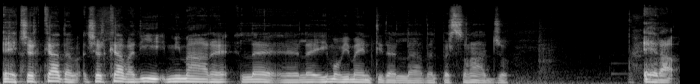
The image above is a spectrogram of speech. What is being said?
e cercata, cercava di mimare le, eh, le, i movimenti del, del, personaggio. Era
